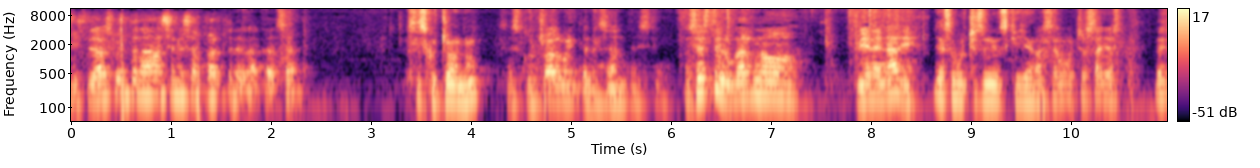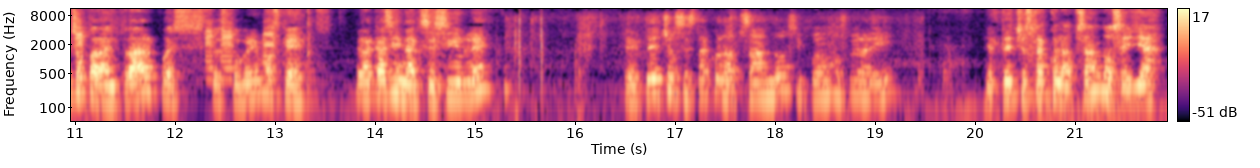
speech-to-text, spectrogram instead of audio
Y si te das cuenta nada más en esa parte de la casa, Se escuchó, ¿no? Se escuchó algo interesante, sí. Pues este lugar no viene nadie. Ya hace muchos años que ya no. Hace muchos años. De hecho, para entrar, pues descubrimos que era casi inaccesible. El techo se está colapsando, si podemos ver ahí. El techo está colapsándose ya.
